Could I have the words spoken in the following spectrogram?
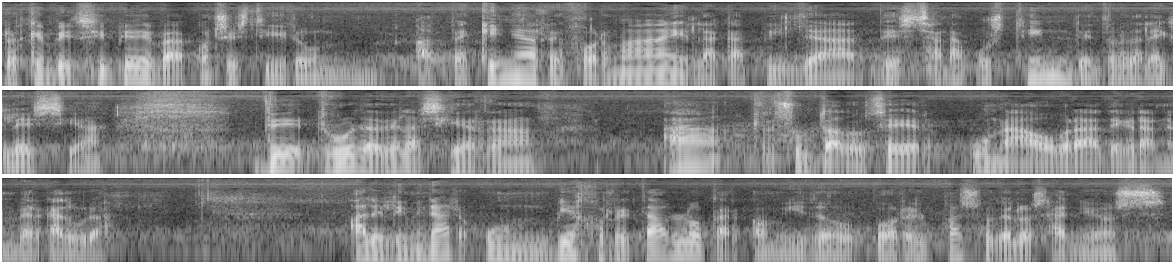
Lo que en principio iba a consistir una pequeña reforma en la capilla de San Agustín dentro de la iglesia de Rueda de la Sierra ha resultado ser una obra de gran envergadura. Al eliminar un viejo retablo carcomido por el paso de los años,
